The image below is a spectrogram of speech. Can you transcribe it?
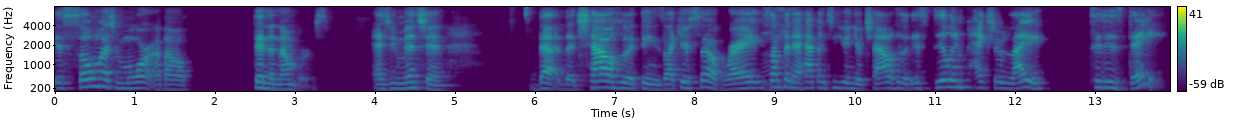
it's so much more about than the numbers. As you mentioned, that the childhood things like yourself, right? Mm-hmm. Something that happened to you in your childhood, it still impacts your life to this day.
